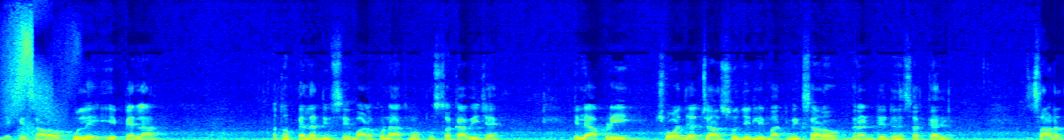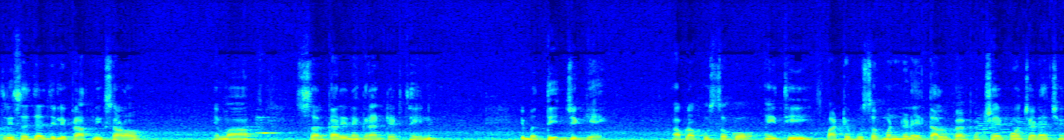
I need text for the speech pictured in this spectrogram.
એટલે કે શાળાઓ ખુલે એ પહેલાં અથવા પહેલા દિવસે બાળકોના હાથમાં પુસ્તક આવી જાય. એટલે આપણી છ હજાર ચારસો જેટલી માધ્યમિક શાળાઓ ગ્રાન્ટેડ અને સરકારી, સાડત્રીસ હજાર જેટલી પ્રાથમિક શાળાઓ એમાં સરકારી અને ગ્રાન્ટેડ થઈને એ બધી જ જગ્યાએ આપણા પુસ્તકો અહીંથી પાઠ્યપુસ્તક મંડળે તાલુકા કક્ષાએ પહોંચાડ્યા છે.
